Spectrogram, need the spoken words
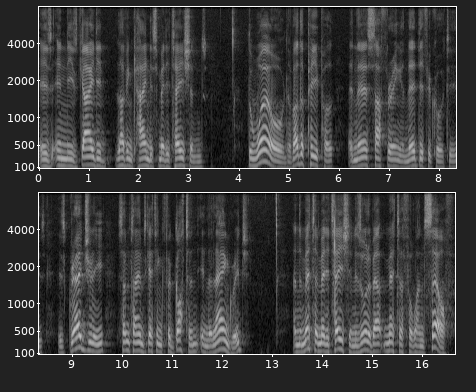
is in these guided loving kindness meditations. The world of other people and their suffering and their difficulties is gradually sometimes getting forgotten in the language, and the metta meditation is all about metta for oneself,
